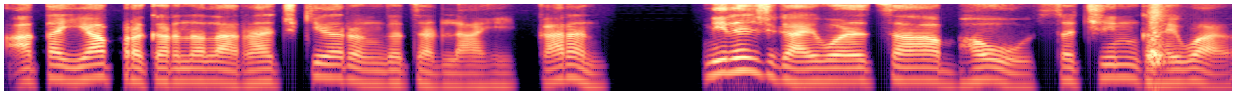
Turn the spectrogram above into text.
आता या प्रकरणाला राजकीय रंग चढला आहे. कारण निलेश घाईवाळचा भाऊ सचिन घाईवाळ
